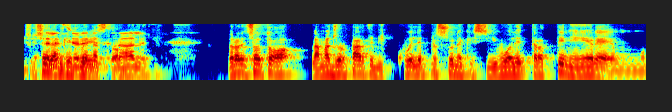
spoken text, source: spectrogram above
succede anche questo. Naturale. Però di solito la maggior parte di quelle persone che si vuole trattenere, un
